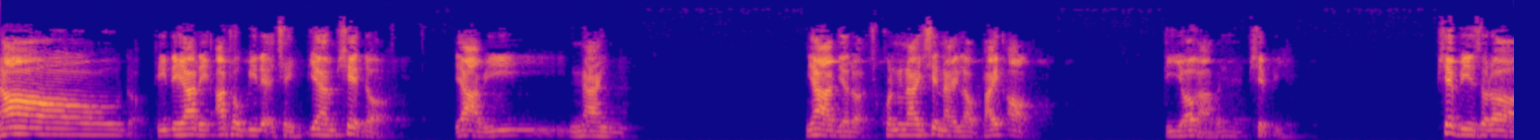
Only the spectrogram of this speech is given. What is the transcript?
နောက်တော့ဒီတရားတွေအထုတ်ပြီးတဲ့အချိန်ပြန်ဖြစ်တော့ရပြီနိုင် ညကြတော့9နာရီ10နာရီလောက်ဘိုက်အောက်ဒီယောဂါပဲဖြစ်ပြီဖြစ်ပြီဆိုတော့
